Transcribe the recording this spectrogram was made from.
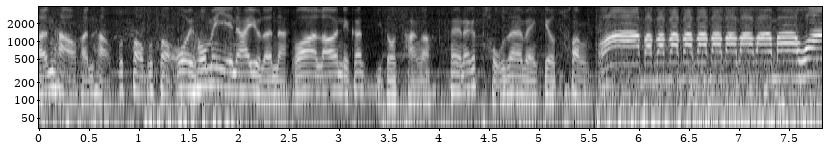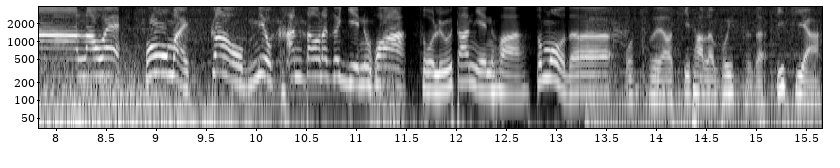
很好，很好，不错，不错。哦，后面原来还有人呢！哇，老后你看几多长啊？还有那个头在那边给我创！哇，叭叭叭叭叭叭叭叭叭！哇，老魏，Oh my God！没有看到那个烟花，手榴弹烟花，这么的，我死了，其他人不会死的。几甲？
